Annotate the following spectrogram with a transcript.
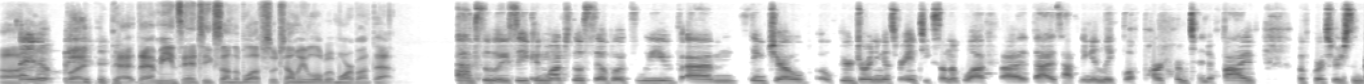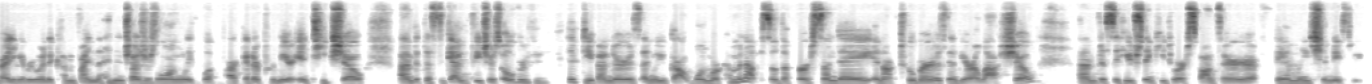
Uh, I know, but that that means Antiques on the Bluff. So tell me a little bit more about that. Absolutely. So you can watch those sailboats leave um, St. Joe if you're joining us for Antiques on the Bluff. Uh, that is happening in Lake Bluff Park from 10 to 5. Of course, we're just inviting everyone to come find the hidden treasures along Lake Bluff Park at our premier antique show. Um, but this again features over 50 vendors, and we've got one more coming up. So the first Sunday in October is going to be our last show. Um, just a huge thank you to our sponsor, Family Chimney Sweep.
